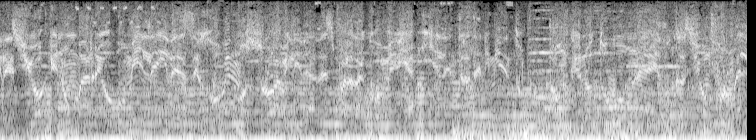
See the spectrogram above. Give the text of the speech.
Creció en un barrio humilde y desde joven mostró habilidades para la comedia y el entretenimiento. Aunque no tuvo una educación formal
